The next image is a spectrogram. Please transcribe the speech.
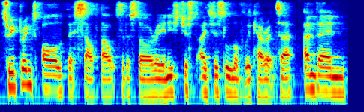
So he brings all of this self doubt to the story, and he's just he's just a lovely character. And then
